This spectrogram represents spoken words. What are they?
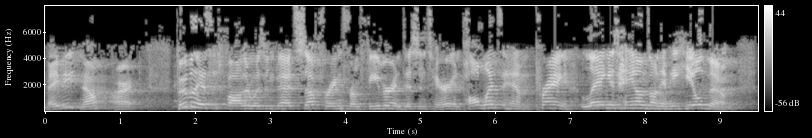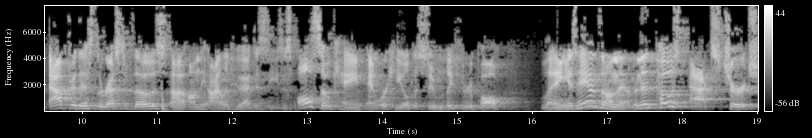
Maybe? No? All right. Publius' father was in bed suffering from fever and dysentery, and Paul went to him, praying, laying his hands on him. He healed them. After this, the rest of those uh, on the island who had diseases also came and were healed, assumedly through Paul laying his hands on them. And then post Acts church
